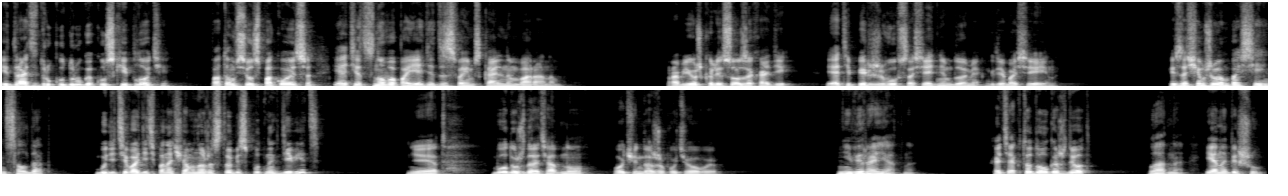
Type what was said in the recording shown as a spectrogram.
и драть друг у друга куски плоти. Потом все успокоится, и отец снова поедет за своим скальным вараном». «Пробьешь колесо, заходи. Я теперь живу в соседнем доме, где бассейн». «И зачем же вам бассейн, солдат?» Будете водить по ночам множество беспутных девиц?» «Нет, буду ждать одну, очень даже путевую». «Невероятно. Хотя кто долго ждет? Ладно, я напишу.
